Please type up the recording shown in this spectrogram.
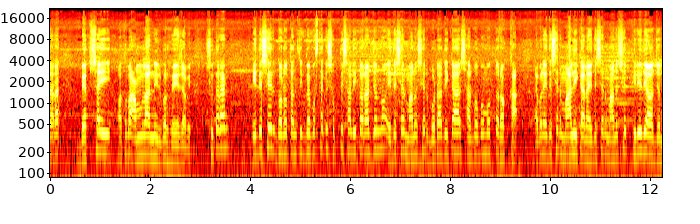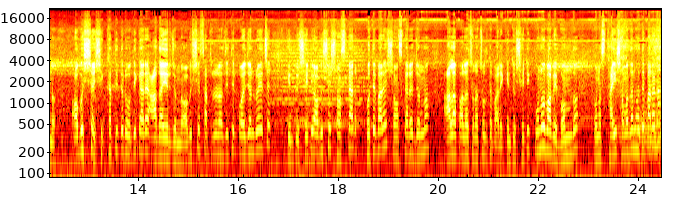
যারা ব্যবসায়ী অথবা আমলা নির্ভর হয়ে যাবে। সুতরাং এদেশের গণতান্ত্রিক ব্যবস্থাকে শক্তিশালী করার জন্য এদেশের মানুষের ভোটাধিকার, সার্বভৌমত্ব রক্ষা এবং এদেশের মালিকানা, এদেশের মানুষের ফিরে দেওয়ার জন্য অবশ্যই শিক্ষার্থীদের অধিকারের আদায়ের জন্য। অবশ্যই ছাত্র রাজনীতির প্রয়োজন রয়েছে, কিন্তু সেটি অবশ্যই সংস্কার হতে পারে, সংস্কারের জন্য আলাপ আলোচনা চলতে পারে, কিন্তু সেটি কোনোভাবে বন্ধ, কোনো স্থায়ী সমাধান হতে পারে না।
